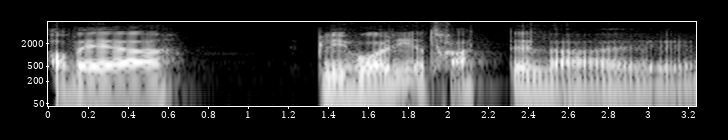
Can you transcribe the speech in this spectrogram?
og være, blive hurtig og træt, eller, øh,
